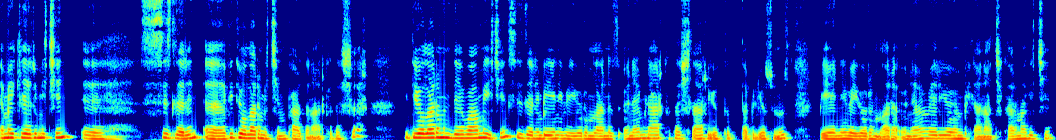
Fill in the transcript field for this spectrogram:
Emeklerim için e, sizlerin e, videolarım için pardon arkadaşlar. Videolarımın devamı için sizlerin beğeni ve yorumlarınız önemli arkadaşlar. YouTube'da biliyorsunuz beğeni ve yorumlara önem veriyor ön plana çıkarmak için.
